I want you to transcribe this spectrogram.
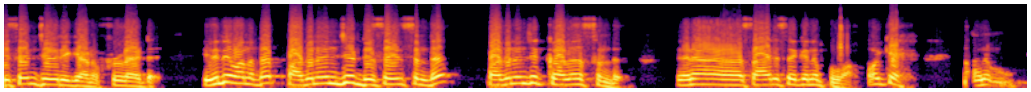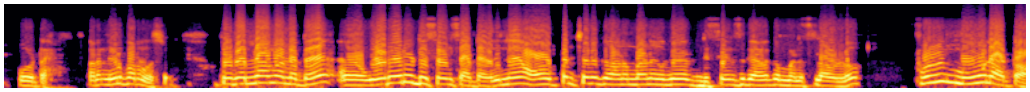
ഡിസൈൻ ചെയ്തിരിക്കുകയാണ് ഫുൾ ആയിട്ട്. ഇതിൽ വന്നിട്ട് പതിനഞ്ച് ഡിസൈൻസ് ഉണ്ട് പതിനഞ്ച് കളേഴ്സ് ഉണ്ട്. ഞാൻ സാരീസൊക്കെ പോവാം. ഓക്കെ പോട്ടെ. നിങ്ങൾ പറഞ്ഞു. അപ്പൊ ഇതെല്ലാം വന്നിട്ട് ഓരോരോ ഡിസൈൻസ് ആട്ടെ. ഇതിനെ ഓപ്പൺ ചെയ്ത് കാണുമ്പോൾ നിങ്ങൾക്ക് ഡിസൈൻസ് കാണുമ്പോൾ മനസ്സിലാവുള്ളൂ. ഫുൾ നൂലാട്ടോ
